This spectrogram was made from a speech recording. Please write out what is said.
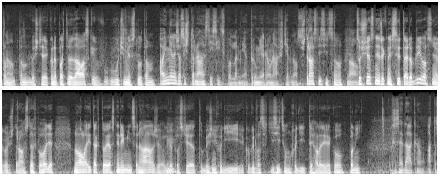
tam, no. tam ještě jako neplatili závazky v- vůči městu, tam A oni měli že asi 14 tisíc podle mě průměrnou návštěvnost. 14 tisíc, no. No. Což jasně řekneš si, to je dobrý vlastně, jako 14 to je v pohodě. No ale i tak to je jasně nejméně NHL, že jo? Kde Hmm. prostě to běžně chodí jako k 20 tisícům, chodí ty haly jako plný. Přesně tak, no. A, to,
